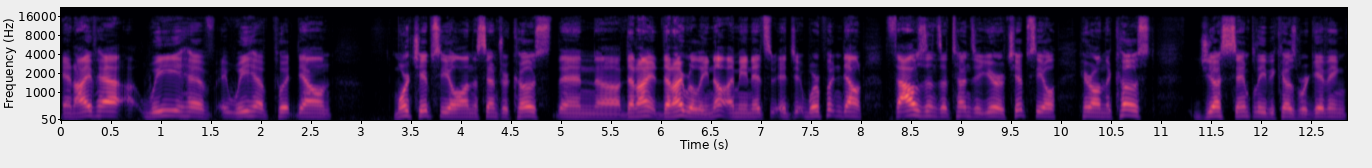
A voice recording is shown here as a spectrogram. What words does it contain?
And I've had, we have, we have put down more chip seal on the Central Coast than uh, than I than I really know. I mean, it's, it's we're putting down thousands of tons a year of chip seal here on the coast, just simply because we're giving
